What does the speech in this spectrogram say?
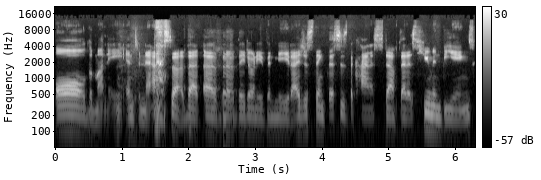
all the money into NASA that, uh, that they don't even need. I just think this is the kind of stuff that as human beings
